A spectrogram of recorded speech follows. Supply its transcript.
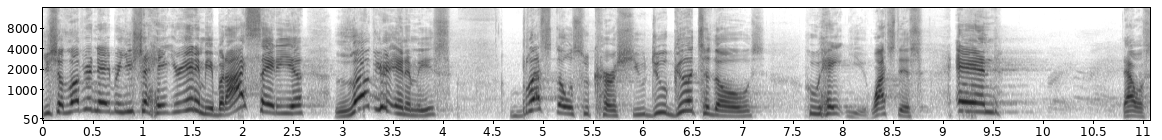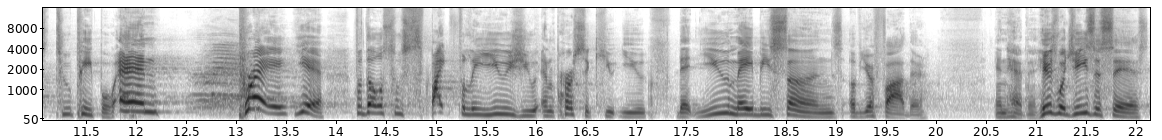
you shall love your neighbor and you shall hate your enemy. But I say to you, love your enemies, Bless those who curse you, do good to those who hate you. Watch this. And that was two people. And pray, yeah, for those who spitefully use you and persecute you, that you may be sons of your Father in heaven. Here's what Jesus says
